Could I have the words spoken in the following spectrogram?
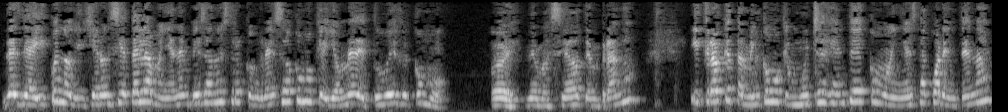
desde ahí cuando dijeron 7 de la mañana empieza nuestro congreso, como que yo me detuve y fue como, uy, demasiado temprano. Y creo que también como que mucha gente como en esta cuarentena,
